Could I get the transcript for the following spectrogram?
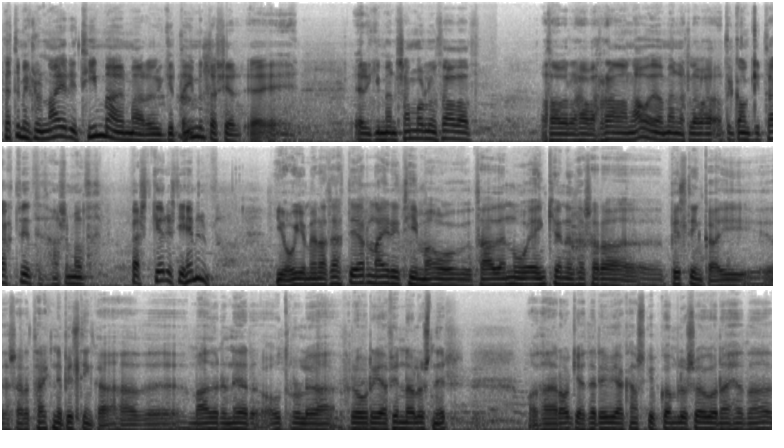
Þetta er miklu næri tíma en maður hefur getað ímynda sér er ekki menn sammálum það að, að það verður að hafa hraðan á eða menn ætla að gangi takt við það sem að best gerist í heiminum? Jú, ég meina þetta er næri tíma og það er nú einkennið þessara byltinga í þessara tækni byltinga að eh, maðurinn er ótrúlega frjóri að finna lusnir og það er ágætt að rifja kannski upp gömlu söguna hérna,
